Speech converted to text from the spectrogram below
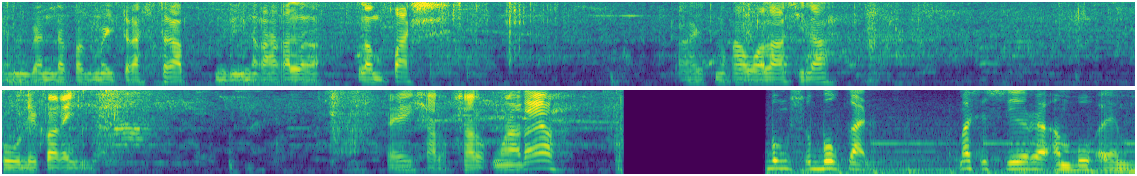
Yan ang ganda pag may trust trap. Hindi nakakalampas. Kahit makawala sila. Huli pa rin. Okay, salok-salok muna tayo. Subukan, masisira ang buhay mo.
